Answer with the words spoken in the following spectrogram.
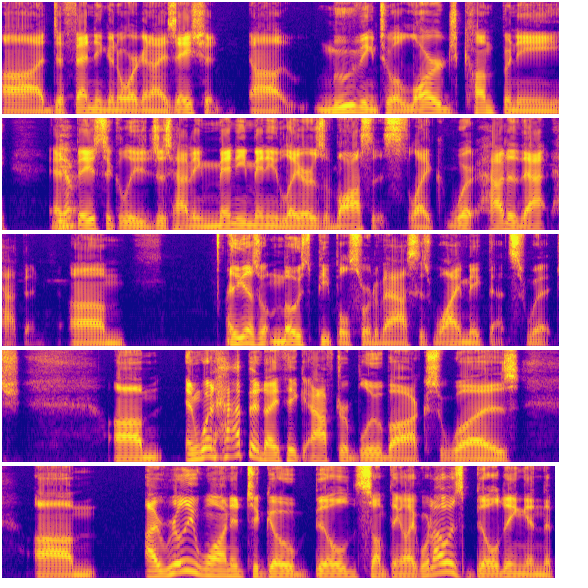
uh, defending an organization, uh, moving to a large company and yep. basically just having many, many layers of bosses. Like, what, how did that happen? Um, I think that's what most people sort of ask is why make that switch? Um, and what happened, I think, after Blue Box was um, I really wanted to go build something like what I was building in the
